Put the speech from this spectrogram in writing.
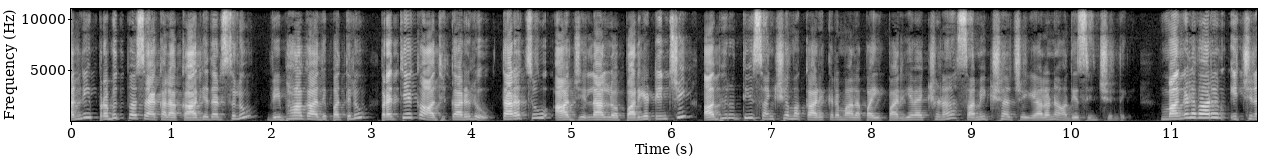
అన్ని ప్రభుత్వ శాఖల కార్యదర్శులు విభాగాధిపతులు ప్రత్యేక అధికారులు తరచూ ఆ జిల్లాల్లో పర్యటించి అభివృద్ధి సంక్షేమ కార్యక్రమాలపై పర్యవేక్షణ సమీక్ష చేయాలని ఆదేశించింది. మంగళవారం ఇచ్చిన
